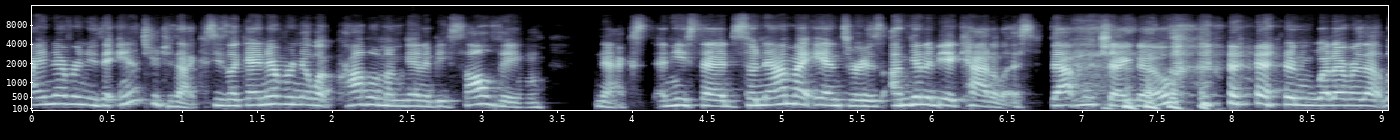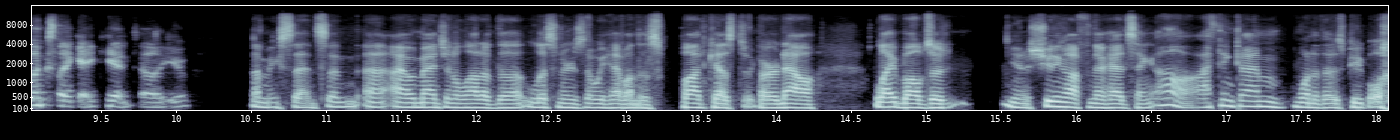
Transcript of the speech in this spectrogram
I never knew the answer to that because he's like, I never know what problem I'm going to be solving next? And he said, So now my answer is I'm going to be a catalyst. That much I know. and whatever that looks like, I can't tell you. That makes sense. And uh, I imagine a lot of the listeners that we have on this podcast are now light bulbs are, you know, shooting off in their head saying, Oh, I think I'm one of those people.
